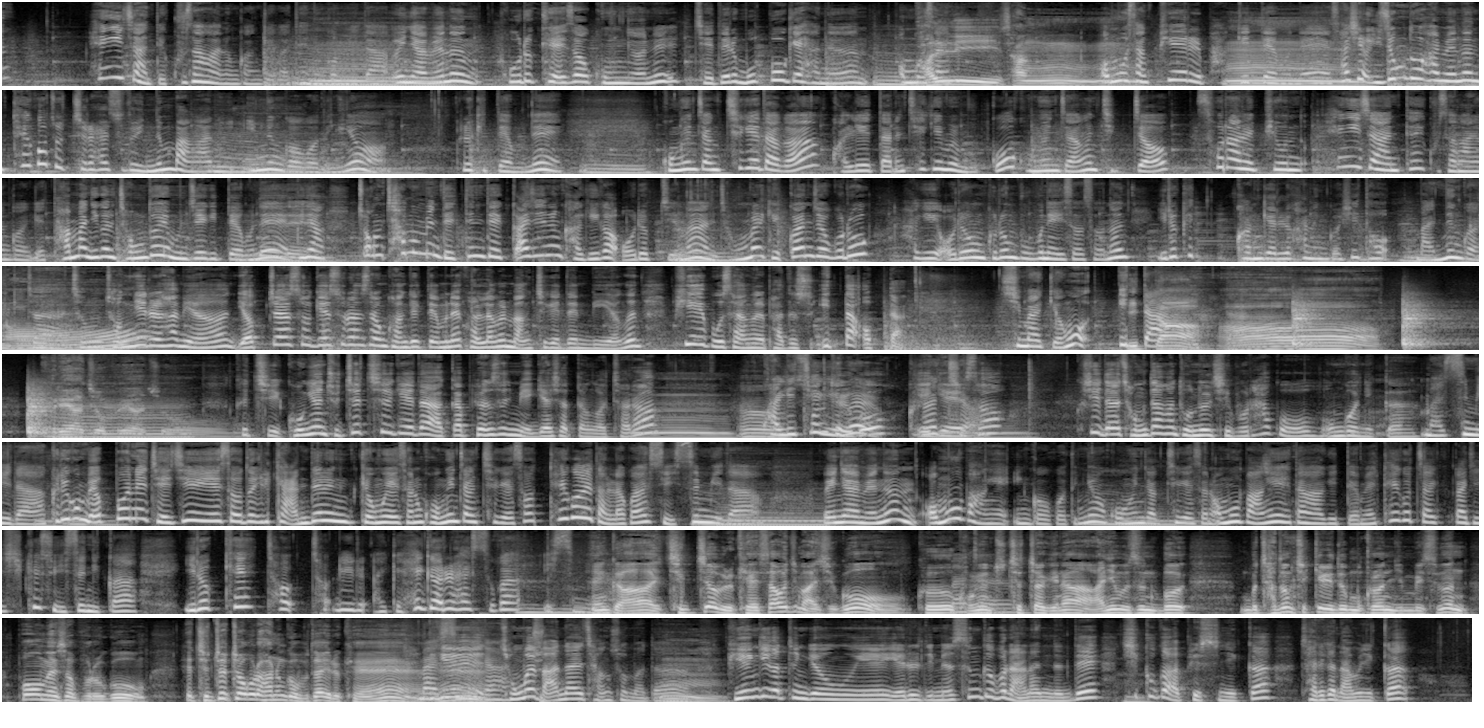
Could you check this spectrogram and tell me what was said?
행위자한테 구상하는 관계가 되는 음. 겁니다. 왜냐하면은 그렇게 해서 공연을 제대로 못 보게 하는 음. 업무상 관리상. 업무상 피해를 받기 음. 때문에 사실 이 정도 하면은 퇴거 조치를 할 수도 있는 방안이 음. 있는 거거든요. 그렇 기 때문에 음. 공연장 측에다가 관리에 따른 책임을 묻고 공연장은 직접 소란을 피운 행위자한테 구상하는 관계. 다만 이건 정도의 문제이기 때문에 네네. 그냥 조금 참으면 될 텐데까지는 가기가 어렵지만 음. 정말 객관적으로 하기 어려운 그런 부분에 있어서는 이렇게 관계를 하는 것이 더 맞는 관계죠. 어. 자, 좀 정리를 하면 옆좌석의 소란스러운 관객 때문에 관람을 망치게 된 미영은 피해 보상을 받을 수 있다 없다. 심할 경우 있다. 아. 그래야죠, 그래야죠. 그치 공연 주최 측에다 아까 변호사님 얘기하셨던 것처럼 음. 어, 관리 손 책임을 들고 그렇죠. 얘기해서 혹시 내가 정당한 돈을 지불하고 온 거니까 맞습니다. 음. 그리고 몇 번의 제지에 의해서도 이렇게 안 되는 경우에서는 공연장 측에서 퇴거해 달라고 할 수 있습니다. 음. 왜냐하면은 업무 방해인 거거든요. 공연장 측에서는 업무 방해에 해당하기 때문에 퇴거까지 시킬 수 있으니까 이렇게 처, 처리를 아, 이렇게 해결을 할 수가 음. 있습니다. 그러니까 직접 이렇게 싸우지 마시고 그 맞아요. 공연 주최 측이나 아니 무슨 뭐뭐 자동차끼리도 뭐 그런 인물 있으면 포함해서 부르고 직접적으로 하는 것보다 이렇게 맞습니다. 이게 정말 많아요 장소마다 음. 비행기 같은 경우에 예를 들면 승급을 안 했는데 식구가 앞에 있으니까 자리가 남으니까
